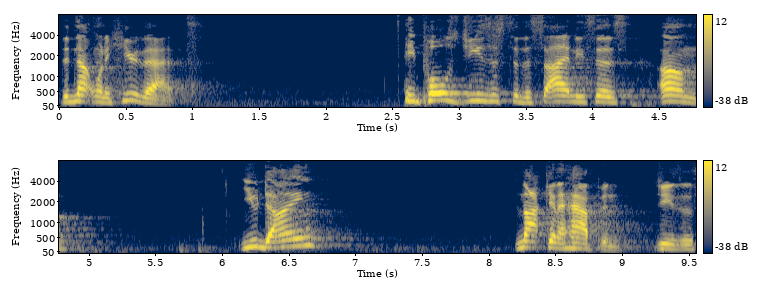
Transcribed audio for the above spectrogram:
did not want to hear that. He pulls Jesus to the side and he says, um, You dying? Not going to happen, Jesus.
